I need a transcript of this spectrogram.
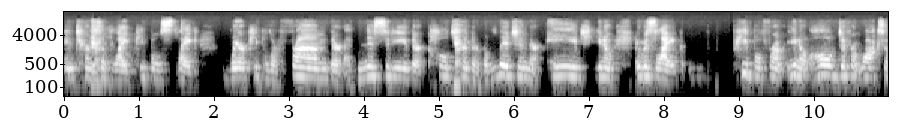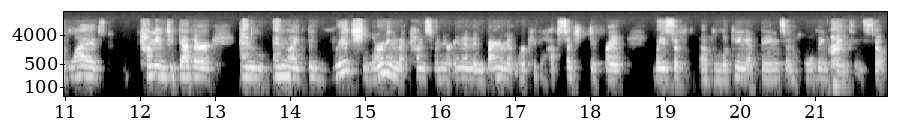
in terms yeah. of like people's like where people are from, their ethnicity, their culture, their religion, their age. You know, it was like people from you know all different walks of lives coming together and and like the rich learning that comes when you're in an environment where people have such different ways of of looking at things and holding right. things and so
